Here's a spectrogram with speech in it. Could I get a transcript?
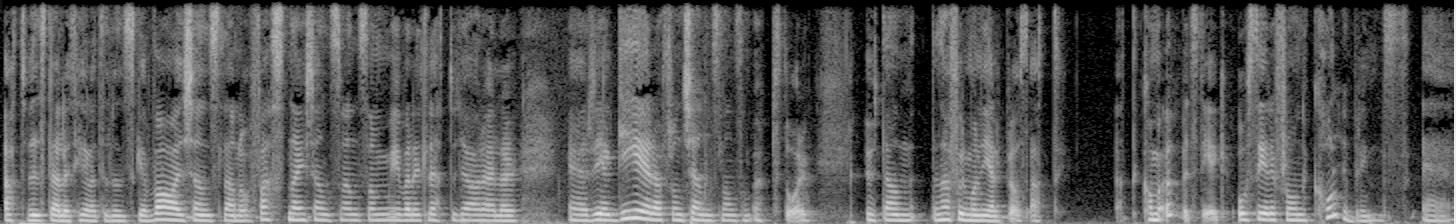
att vi istället hela tiden ska vara i känslan och fastna i känslan som är väldigt lätt att göra eller eh, reagera från känslan som uppstår. Utan den här fullmånen hjälper oss att, att komma upp ett steg och se det från kolibrins eh,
